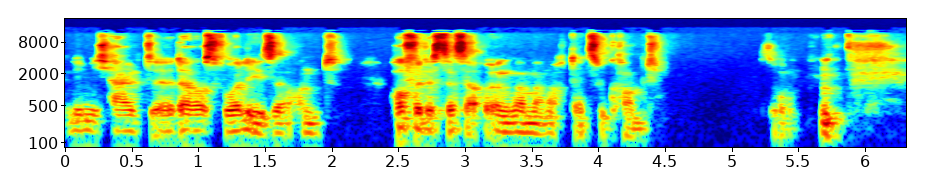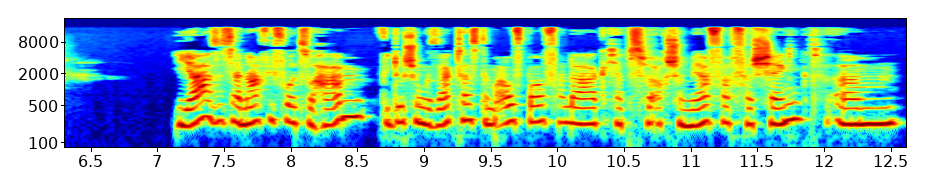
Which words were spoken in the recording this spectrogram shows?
indem ich halt äh, daraus vorlese und hoffe, dass das auch irgendwann mal noch dazu kommt. So. Ja, es ist ja nach wie vor zu haben, wie du schon gesagt hast, im Aufbauverlag. Ich habe es auch schon mehrfach verschenkt. Ähm,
